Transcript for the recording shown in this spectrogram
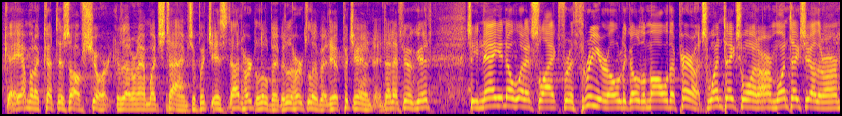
Okay, I'm going to cut this off short because I don't have much time. So put you, it's not hurt a little bit, but it'll hurt a little bit. Put your hand. Doesn't that feel good? See, now you know what it's like for a three-year-old to go to the mall with their parents. One takes one arm, one takes the other arm.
